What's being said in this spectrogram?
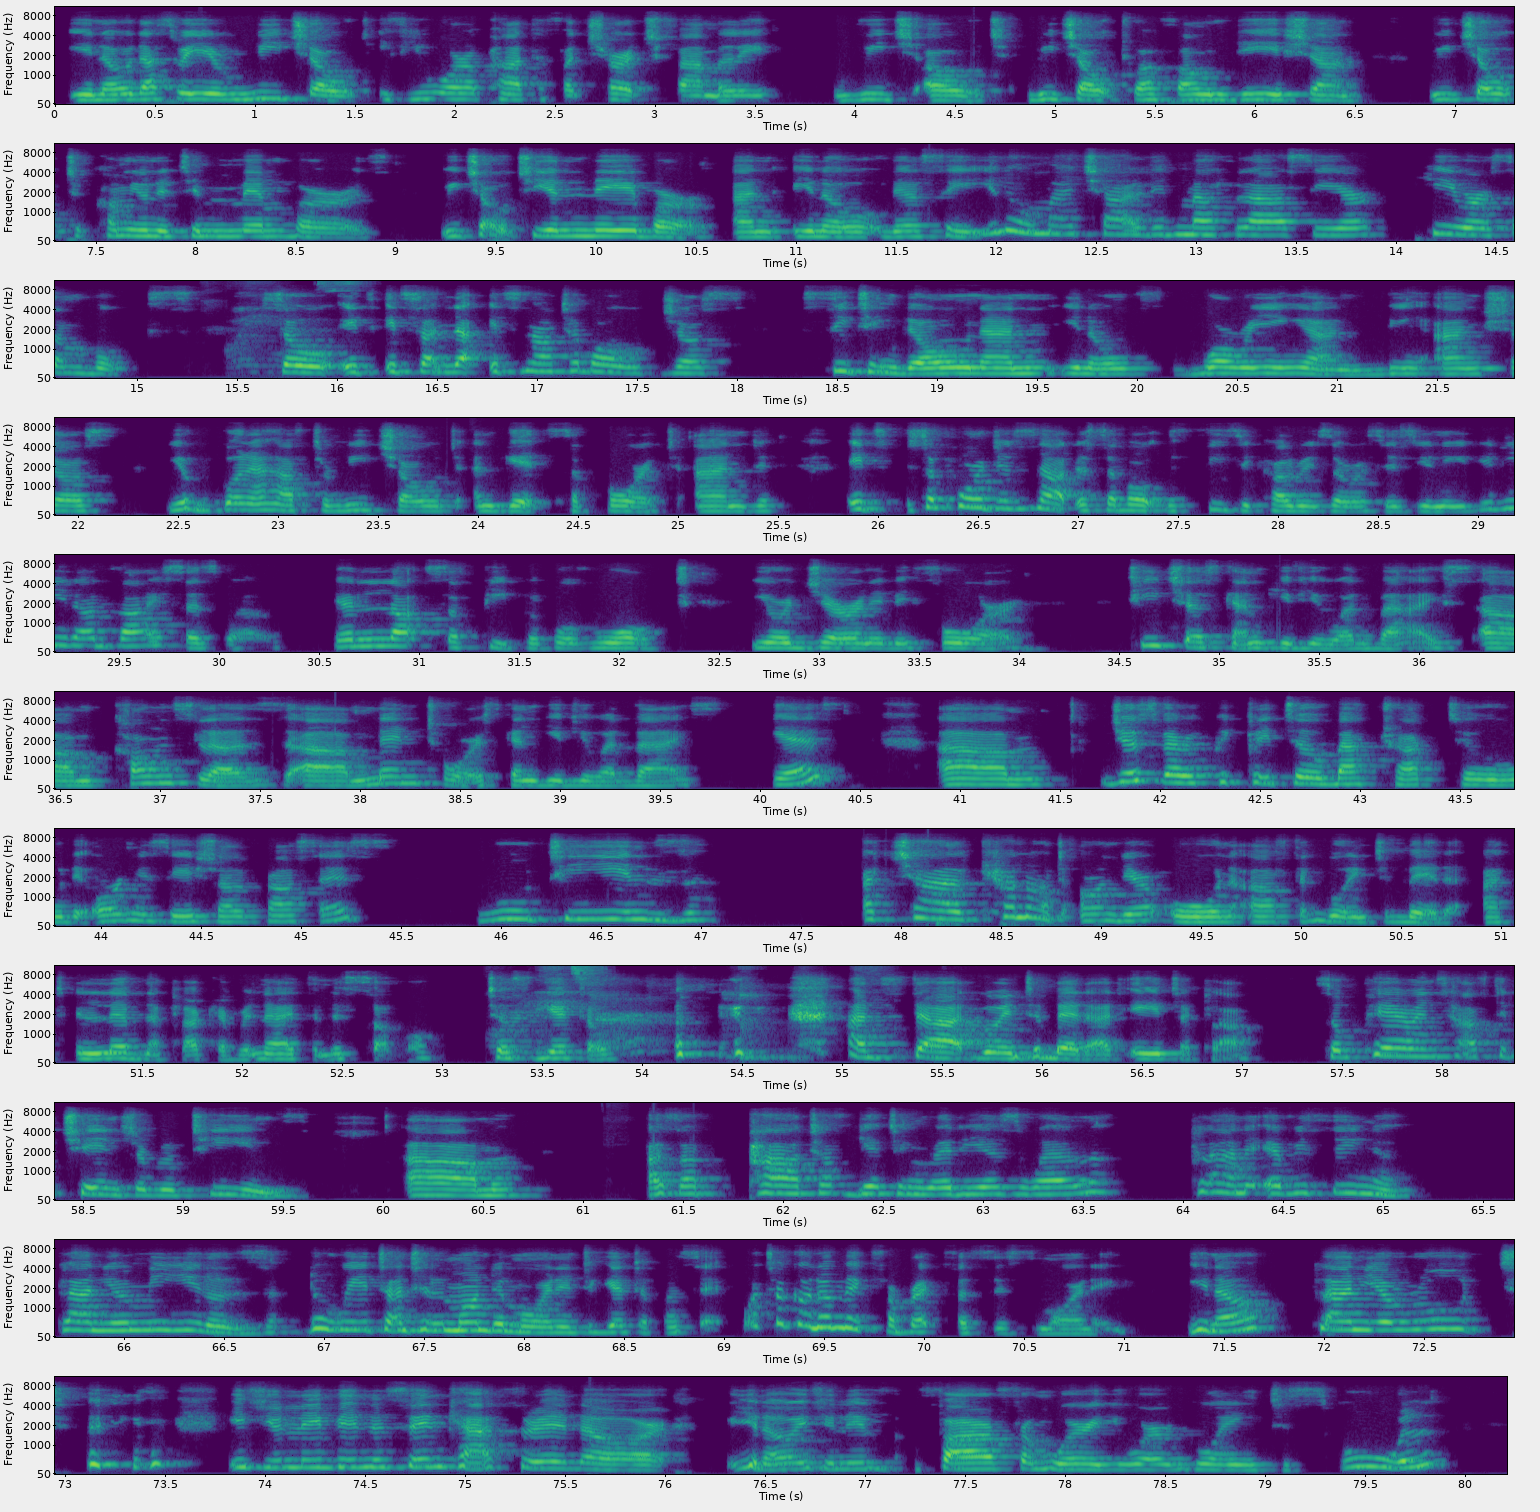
You know, that's where you reach out. If you are a part of a church family, reach out, reach out to a foundation, reach out to community members, reach out to your neighbor. And, you know, they'll say, you know, my child did math last year. Here are some books. So it, it's, a, it's not about just sitting down and, you know, worrying and being anxious you're going to have to reach out and get support. And it's support is not just about the physical resources you need, you need advice as well. There are lots of people who have walked your journey before. Teachers can give you advice, um, counselors, uh, mentors can give you advice. Yes. Um, just very quickly to backtrack to the organizational process, routines, a child cannot on their own after going to bed at 11 o'clock every night in the summer just get up and start going to bed at 8 o'clock. So parents have to change the routines. Um, as a part of getting ready as well, plan everything. Plan your meals. Don't wait until Monday morning to get up and say, What are you going to make for breakfast this morning? You know, plan your route. if you live in St. Catherine or you know, if you live far from where you are going to school,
